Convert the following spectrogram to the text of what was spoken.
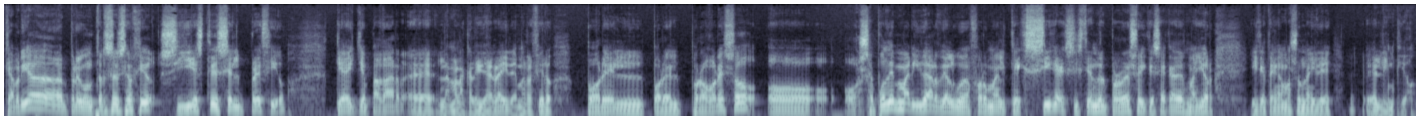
Cabría preguntarse, Sergio, si este es el precio que hay que pagar, la mala calidad del aire, me refiero, por el, por el progreso o, se puede maridar de alguna forma el que siga existiendo el progreso y que sea cada vez mayor y que tengamos un aire eh, limpio?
